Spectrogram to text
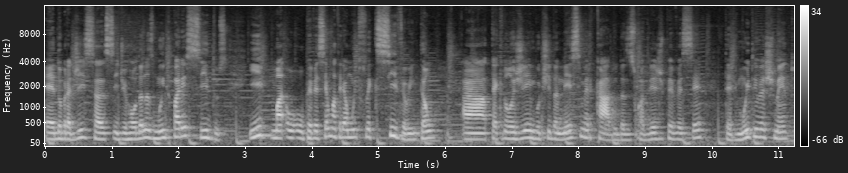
é, dobradiças e de rodanas muito parecidos. E o PVC é um material muito flexível, então a tecnologia embutida nesse mercado das esquadrias de PVC teve muito investimento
